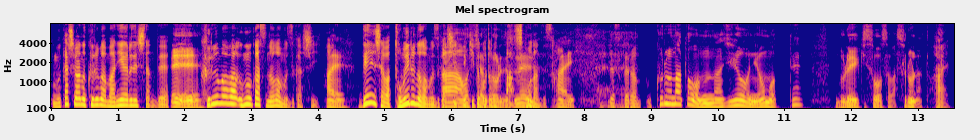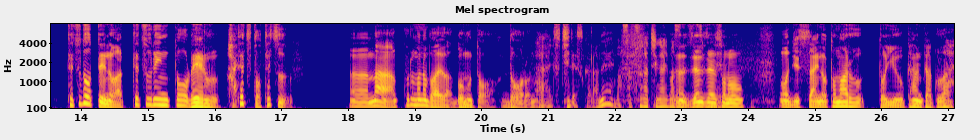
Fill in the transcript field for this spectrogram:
昔はあの車マニュアルでしたんで、え、車は動かすのが難しい、はい、電車は止めるのが難しいって聞いたことがある、ね、あそうなんですか、はい、ですから車と同じように思ってブレーキ操作はするなと、はい、鉄道っていうのは鉄輪とレール、はい、鉄と鉄。あまあ車の場合はゴムと道路の土ですからね、はい、摩擦が違いますね全然その実際の止まるという感覚は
